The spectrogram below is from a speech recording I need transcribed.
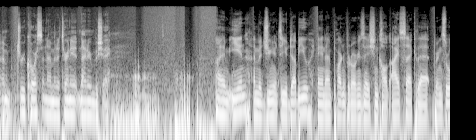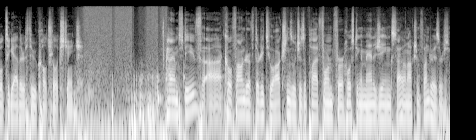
I'm Drew Corson. I'm an attorney at Neider and Boucher. I'm Ian. I'm a junior at the UW, and I'm part of an organization called ISEC that brings the world together through cultural exchange. Hi, I'm Steve, uh, co-founder of 32 Auctions, which is a platform for hosting and managing silent auction fundraisers.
